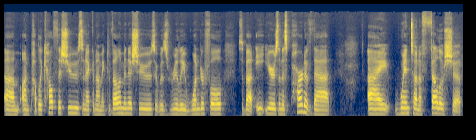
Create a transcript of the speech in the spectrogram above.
um, on public health issues and economic development issues. It was really wonderful. It was about eight years. And as part of that, I went on a fellowship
